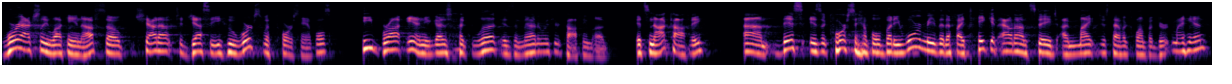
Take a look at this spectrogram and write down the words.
we're actually lucky enough. So shout out to Jesse who works with core samples. He brought in, you guys like, what is the matter with your coffee mug? It's not coffee. Um, this is a core sample, but he warned me that if I take it out on stage, I might just have a clump of dirt in my hand.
